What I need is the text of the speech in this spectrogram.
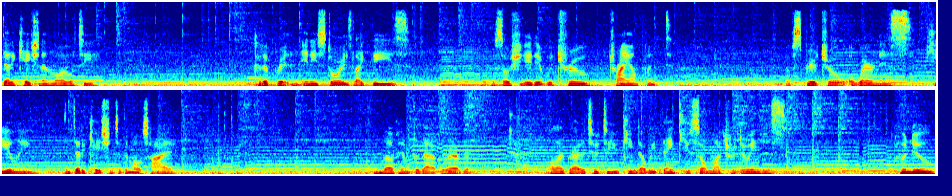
dedication and loyalty could have written any stories like these associated with true triumphant of spiritual awareness, healing, and dedication to the Most High. We love Him for that forever. All our gratitude to you, King Dawid. Thank you so much for doing this. Who knew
